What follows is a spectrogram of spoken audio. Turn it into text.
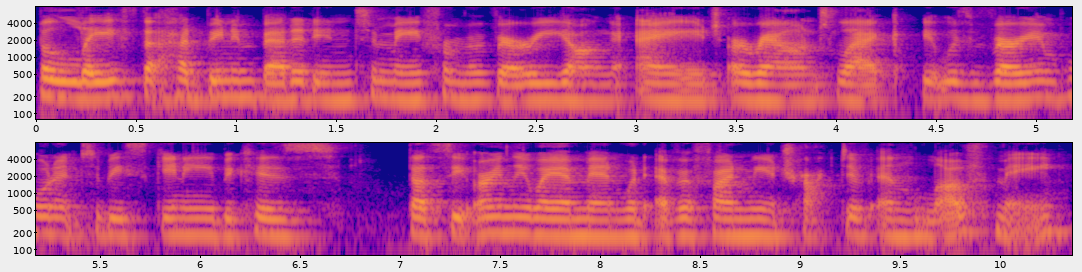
belief that had been embedded into me from a very young age around like it was very important to be skinny because that's the only way a man would ever find me attractive and love me.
